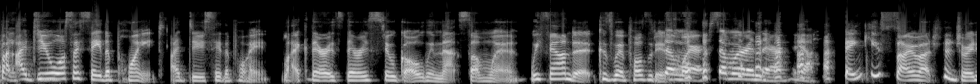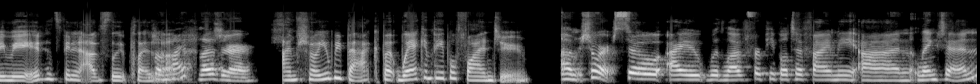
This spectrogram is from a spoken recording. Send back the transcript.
but I do also see the point. I do see the point. Like there is there is still gold in that somewhere. We found it because we're positive. somewhere, somewhere in there. Yeah. Thank you so much for joining me. It has been an absolute pleasure. Well, my pleasure. I'm sure you'll be back, but where can people find you? Um, sure. So I would love for people to find me on LinkedIn.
